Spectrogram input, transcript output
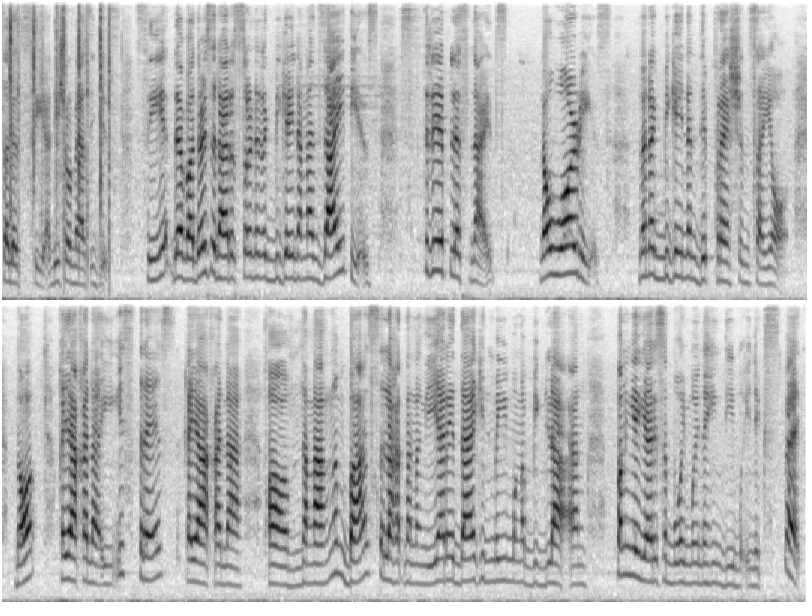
so let's see additional messages see diba there's another sir na nagbigay ng anxieties sleepless nights no worries na nagbigay ng depression sa iyo no kaya ka na i-stress kaya ka na um, nangangamba sa lahat ng nangyayari dahil may mga biglaang pangyayari sa buhay mo na hindi mo inexpect.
